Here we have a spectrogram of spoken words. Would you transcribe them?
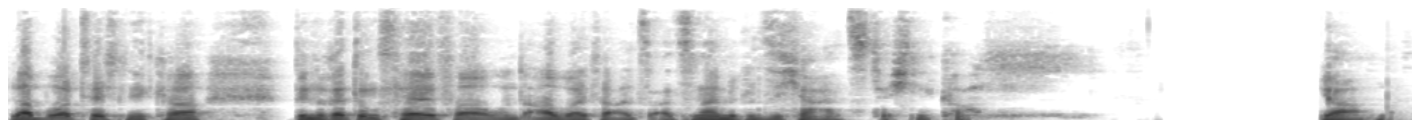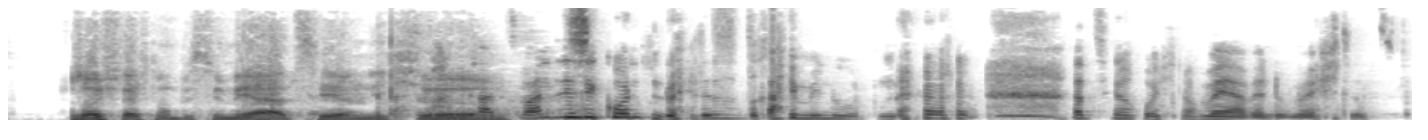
Labortechniker, bin Rettungshelfer und arbeite als Arzneimittelsicherheitstechniker. Ja, soll ich vielleicht noch ein bisschen mehr erzählen? Ich, äh, 20 Sekunden, du hättest drei Minuten. Erzähl ruhig noch mehr, wenn du möchtest.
